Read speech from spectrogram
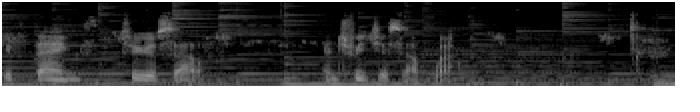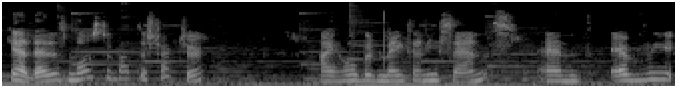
give thanks to yourself and treat yourself well. Yeah, that is most about the structure. I hope it makes any sense. And every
